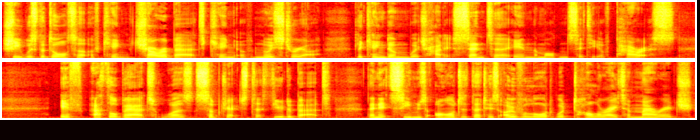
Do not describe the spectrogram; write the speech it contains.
She was the daughter of King Charibert, King of Neustria, the kingdom which had its centre in the modern city of Paris. If Ethelbert was subject to Theudebert, then it seems odd that his overlord would tolerate a marriage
